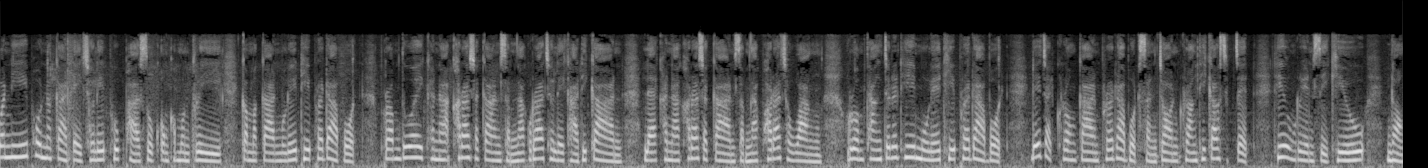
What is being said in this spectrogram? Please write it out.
วันนี้พลอากาศเอกชลิตพุกผาสุของคมนตรี กรรมการมูลนิธิพระดาบท พร้อมด้วยคณะข้าราชการสำนักราชเลขาธิการ และคณะข้าราชการสำนักพระราชวัง รวมทั้งเจ้าหน้าที่มูลนิธิพระดาบท ได้จัดโครงการพระดาบทสัญจรครั้งที่ 97 ที่โรงเรียนสีคิ้ว หนอง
